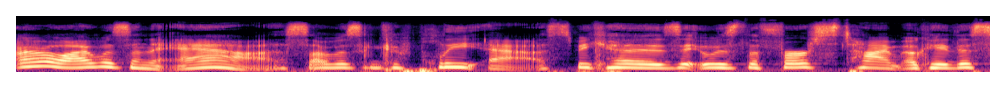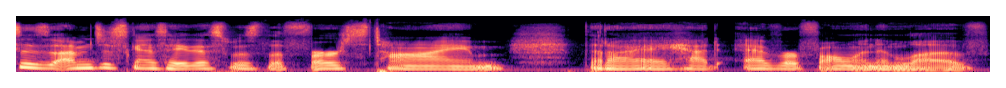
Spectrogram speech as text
Oh, I was an ass. I was a complete ass because it was the first time. Okay, this is, I'm just going to say this was the first time that I had ever fallen in love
